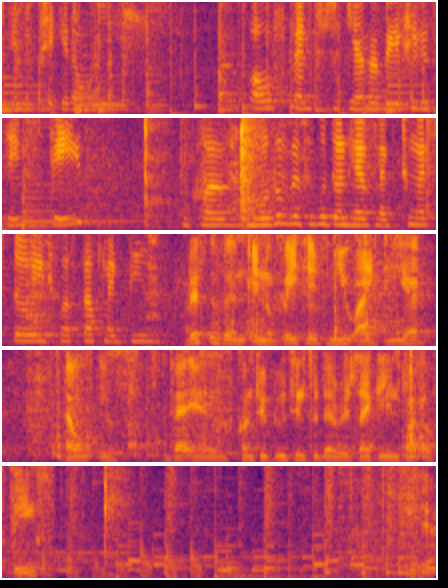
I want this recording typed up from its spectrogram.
And you pick it away. all stacked together, they actually save space because most of the people don't have like too much storage for stuff like this. This is an innovative new idea that is that is contributing to the recycling part of things. Yeah.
